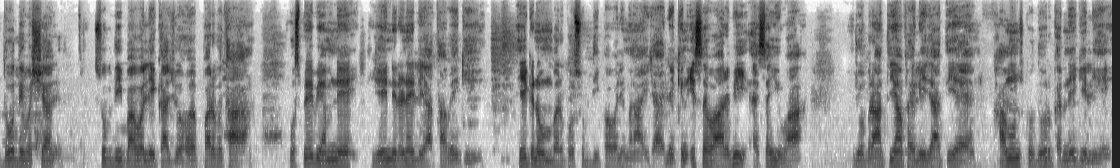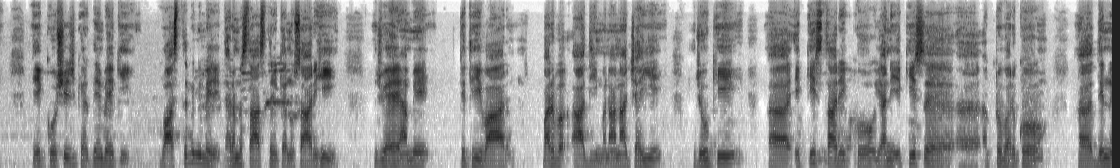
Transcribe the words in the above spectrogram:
दो दिवसीय शुभ दीपावली का जो है पर्व था उसमें भी हमने ये निर्णय लिया था भाई कि एक नवंबर को शुभ दीपावली मनाई जाए। लेकिन इस बार भी ऐसा ही हुआ जो भ्रांतियाँ फैली जाती है हम उसको दूर करने के लिए एक कोशिश करते हैं भाई कि वास्तविक में धर्मशास्त्र के अनुसार ही जो है हमें तिथिवार पर्व आदि मनाना चाहिए जो कि इक्कीस तारीख को यानी इक्कीस अक्टूबर को दिन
